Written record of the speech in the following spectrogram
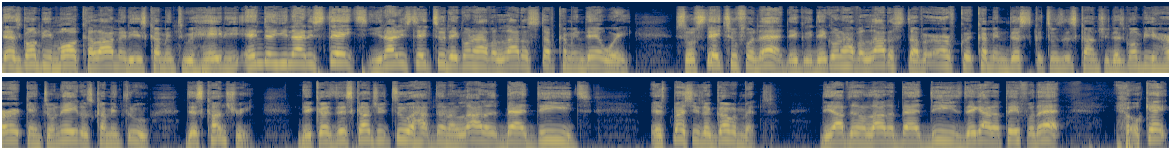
there's going to be more calamities coming to Haiti in the United States. United States too. They're going to have a lot of stuff coming their way. So stay tuned for that. They, they're going to have a lot of stuff. Earthquake coming this to this country. There's going to be hurricane tornadoes coming through this country because this country too have done a lot of bad deeds, especially the government. They have done a lot of bad deeds. They got to pay for that. Okay,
